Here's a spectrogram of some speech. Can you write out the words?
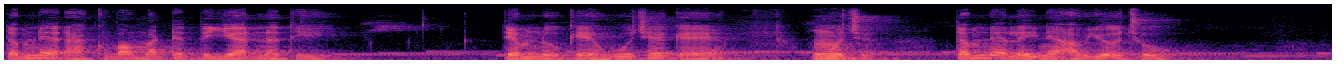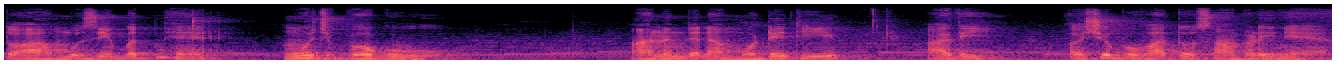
તમને રાખવા માટે તૈયાર નથી. તેમનું કહેવું છે કે, હું જ તમને લઈને આવ્યો છું. તો આ મુસીબતને હું જ ભોગવું. આનંદના મોઢેથી આવી અશુભ વાતો સાંભળીને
